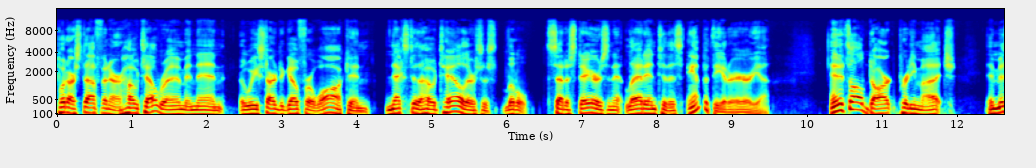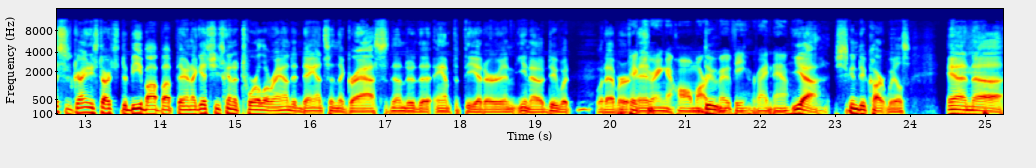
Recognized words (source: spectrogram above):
put our stuff in our hotel room, and then we started to go for a walk. And next to the hotel, there's this little set of stairs, and it led into this amphitheater area, and it's all dark pretty much. And Mrs. Graney starts to bebop up there, and I guess she's going to twirl around and dance in the grass under the amphitheater, and you know do what whatever. And- Picturing a Hallmark do- movie right now. yeah, she's gonna do cartwheels, and uh,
